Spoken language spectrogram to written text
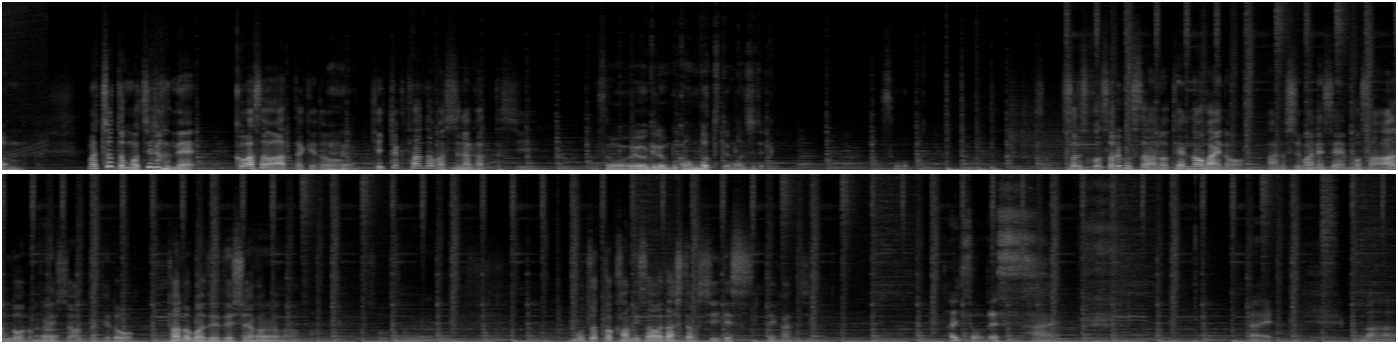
あ。まあちょっともちろんね、怖さはあったけどうん、結局ターンオーバーしなかったし、そうやけど頑張っててマジで。そう。そそれこそれこそあの天皇杯のあの島根戦もさ、安藤のプレッシャーあったけど、ターンオーバー全然しなかったから。さ、そううそう。もうちょっと上沢出してほしいですって感じ。んはいそうです。はい。はい。まあ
